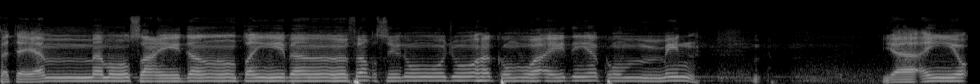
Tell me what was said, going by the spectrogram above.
فتيمموا صعيدا طيبا فاغسلوا وجوهكم وأيديكم منه يا أيها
